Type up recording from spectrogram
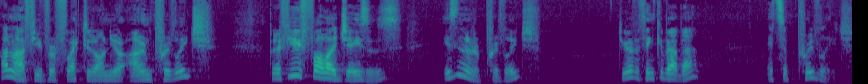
I don't know if you've reflected on your own privilege, but if you follow Jesus, isn't it a privilege? Do you ever think about that? It's a privilege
